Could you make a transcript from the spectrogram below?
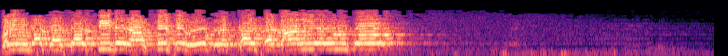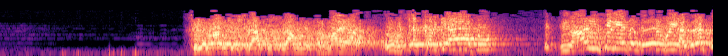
پرندہ کہتا سیدھے راستے سے روک رکھا شیطان نے ان کو۔ سلمان علیہ السلاط اسلام نے فرمایا، خوب چیک کر کے آیا تو؟ جی ہاں اسی لیے تو دیر ہوئی، حضرت۔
